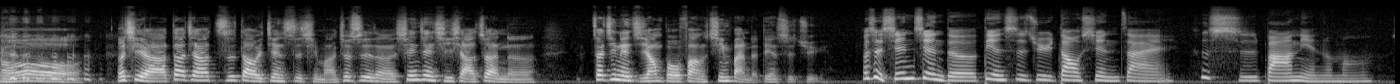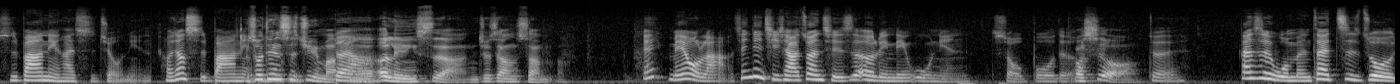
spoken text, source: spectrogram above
哦，而且啊，大家知道一件事情吗？就是呢，《仙剑奇侠传》呢，在今年即将播放新版的电视剧。而且《仙剑》的电视剧到现在。是十八年了吗？十八年还是十九年？好像十八年。你说电视剧吗？对啊，二零零四啊，你就这样算吧。哎，没有啦，《仙剑奇侠传》其实是二零零五年首播的。哦，是哦。对，但是我们在制作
